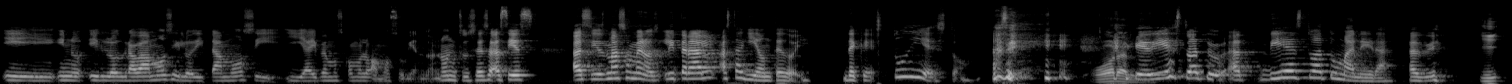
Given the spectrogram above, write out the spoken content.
y, y, no, y los grabamos y lo editamos y, y, ahí vemos cómo lo vamos subiendo, ¿no? Entonces, así es, así es más o menos, literal, hasta guion te doy, de que tú di esto, así. Que di esto a tu, di esto a tu manera, así. Y,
